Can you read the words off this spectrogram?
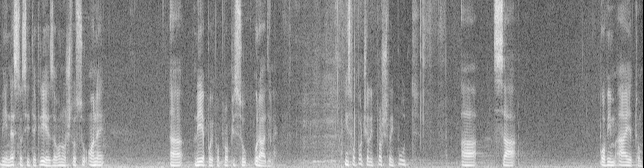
vi ne snosite grije za ono što su one a, lijepo i po propisu uradile. Mi smo počeli prošli put a, sa ovim ajetom.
